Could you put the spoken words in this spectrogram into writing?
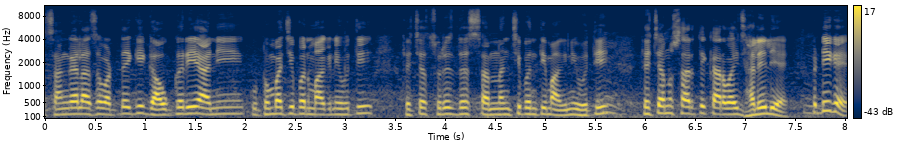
सांगायला असं वाटतं की गावकरी आणि कुटुंबाची पण मागणी होती. त्याच्यात सुरेश दस सान्नांची पण ती मागणी होती. त्याच्यानुसार ती कारवाई झालेली आहे. ठीक आहे.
